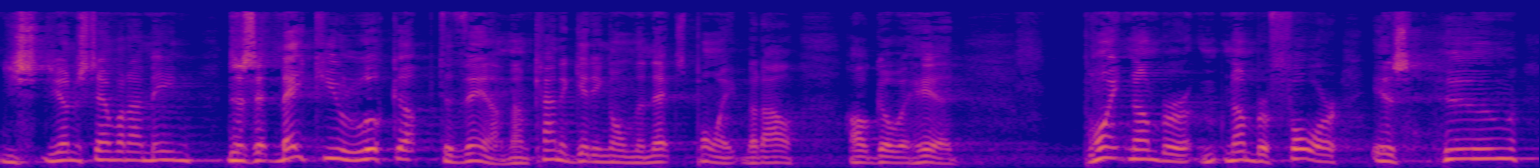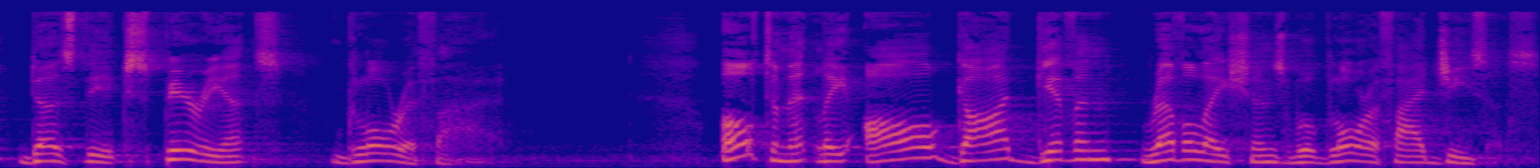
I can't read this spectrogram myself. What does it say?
You, you, understand what I mean? Does it make you look up to them? I'm kind of getting on the next point, but I'll, I'll go ahead. Point number, number four is whom does the experience glorify? Ultimately, all God given revelations will glorify Jesus.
